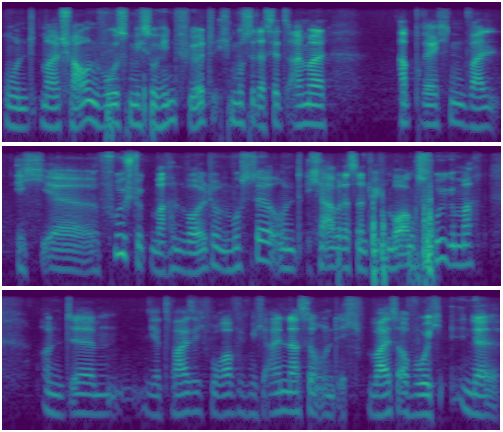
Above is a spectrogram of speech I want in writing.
und mal schauen, wo es mich so hinführt. Ich musste das jetzt einmal abbrechen, weil ich äh, Frühstück machen wollte und musste. Und ich habe das natürlich morgens früh gemacht. Und ähm, jetzt weiß ich, worauf ich mich einlasse. Und ich weiß auch, wo ich in der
